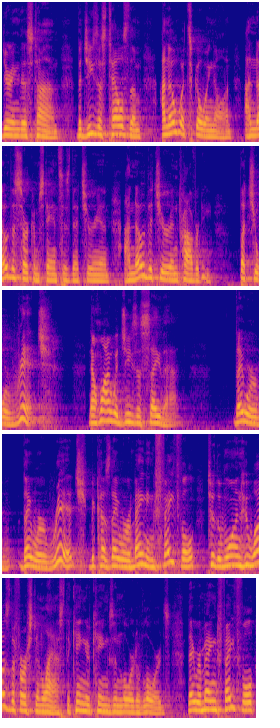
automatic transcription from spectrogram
during this time. But Jesus tells them, I know what's going on. I know the circumstances that you're in. I know that you're in poverty, but you're rich. Now, why would Jesus say that? They were, they were rich because they were remaining faithful to the one who was the first and last, the King of kings and Lord of lords. They remained faithful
